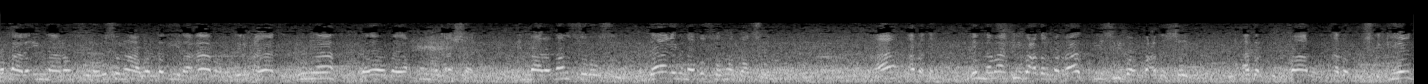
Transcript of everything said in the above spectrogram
وقال إنا ننصر رسلنا والذين آمنوا في الحياة الدنيا ويوم يقوم الأشهاد. إنا لننصر رسلنا. دائما الرسل هم المنصورون ها ابدا. إنما في بعض المرات يصيبهم بعض الشيء. اذى الكفار واذى المشركين.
